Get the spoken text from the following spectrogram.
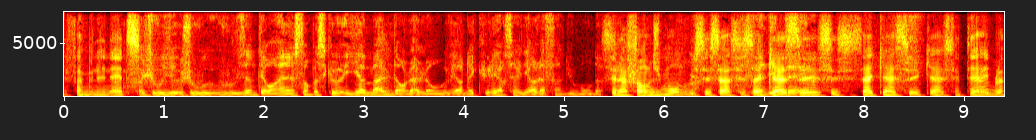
les fameux. Je vous, je vous, interromps un instant parce que Yamal, dans la langue vernaculaire, ça veut dire la fin du monde. C'est la fin du monde, oui, c'est ça. C'est ça, qui est assez, c'est, ça qui est assez, qui est assez terrible.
